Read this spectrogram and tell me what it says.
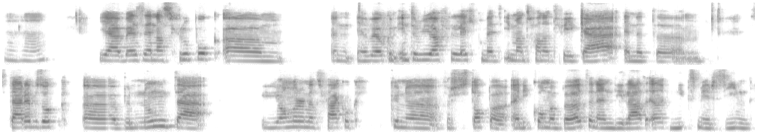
-hmm. ja wij zijn als groep ook um, een, hebben ook een interview afgelegd met iemand van het VK. En het, ehm, dus daar hebben ze ook eh, benoemd dat jongeren het vaak ook kunnen verstoppen. En die komen buiten en die laten eigenlijk niets meer zien.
